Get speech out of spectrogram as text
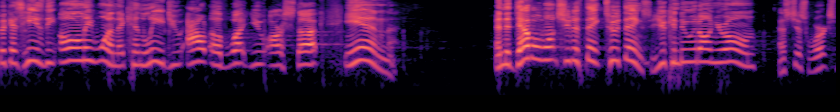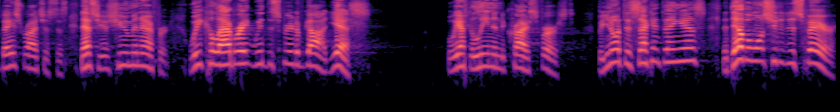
because He's the only one that can lead you out of what you are stuck in. And the devil wants you to think two things. You can do it on your own. That's just works based righteousness. That's just human effort. We collaborate with the Spirit of God, yes. But we have to lean into Christ first. But you know what the second thing is? The devil wants you to despair.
